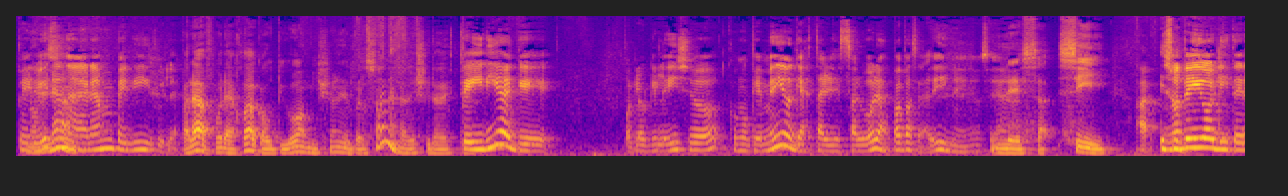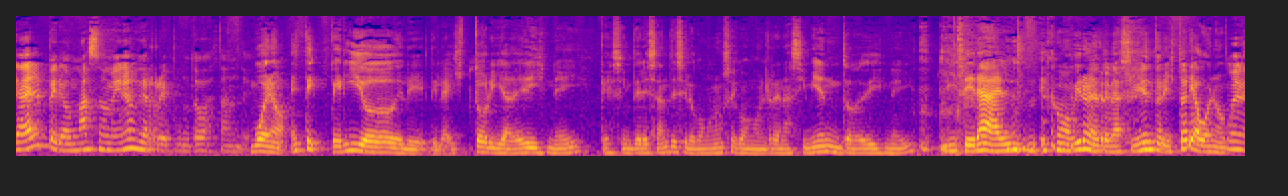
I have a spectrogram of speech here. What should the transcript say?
Pero No, es mirá. una gran película. Pará, fuera de joda, cautivó a millones de personas La Bella y la Bestia. Te diría que, por lo que leí yo, como que medio que hasta le salvó las papas a Disney. O sea, Les sí. Ah, es no un- te digo literal, pero más o menos que repuntó bastante. Bueno, este periodo de, le- de la historia de Disney, que es interesante, se lo conoce como el renacimiento de Disney. Literal, es como vieron el renacimiento en la historia. Bueno, Bueno,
